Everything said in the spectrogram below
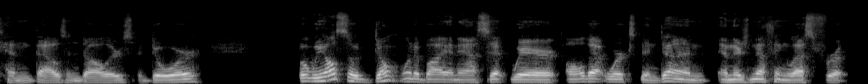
$10,000 a door but we also don't want to buy an asset where all that work's been done and there's nothing less for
